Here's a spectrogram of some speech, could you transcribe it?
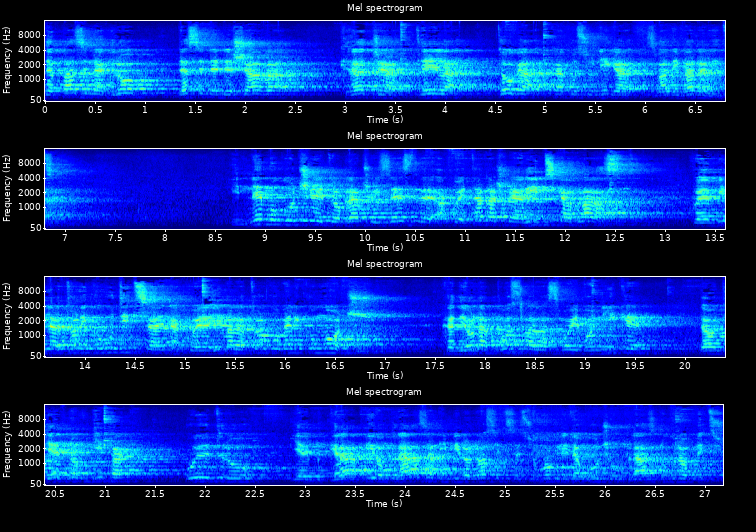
da paze na grob, da se ne dešava krađa tela toga kako su njega zvali varalice. I nemoguće je to, braćo i sestre, ako je tadašnja rimska vlast, koja je bila toliko uticajna, koja je imala toliko veliku moć, kad je ona poslala svoje vojnike, da odjednom ipak ujutru je grab bio prazan i mironosice su mogli da uđu u praznu grobnicu.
